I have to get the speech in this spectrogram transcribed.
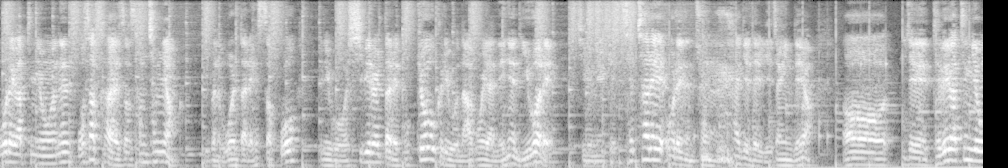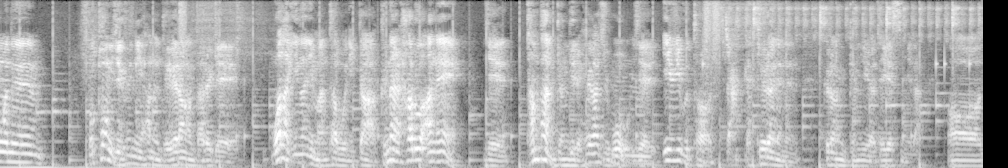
올해 같은 경우는 오사카에서 3,000명 이번에 5월달에 했었고 그리고 11월달에 도쿄 그리고 나고야 내년 2월에 지금 이렇게 세 차례 올해는 총 하게 될 예정인데요. 어 이제 대회 같은 경우는 보통 이제 흔히 하는 대회랑은 다르게 워낙 인원이 많다 보니까 그날 하루 안에 이제 단판 경기를 해가지고 음. 이제 1위부터 쫙쫙 겨뤄내는 그런 경기가 되겠습니다. 어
